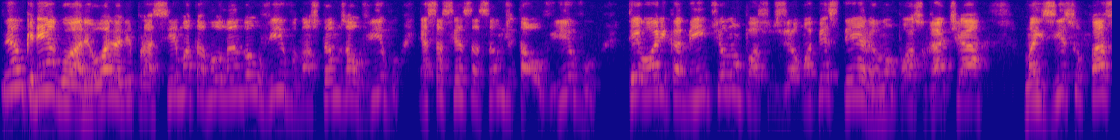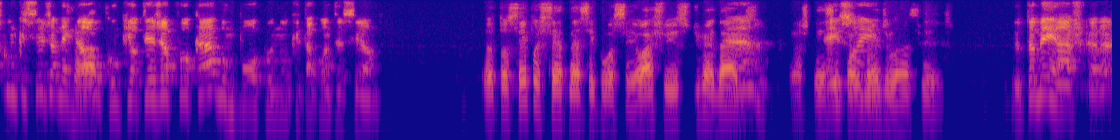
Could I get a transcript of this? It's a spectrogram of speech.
Não, que nem agora. Eu olho ali para cima, está rolando ao vivo. Nós estamos ao vivo. Essa sensação de estar tá ao vivo, teoricamente, eu não posso dizer uma besteira, eu não posso ratear, mas isso faz com que seja legal, Exato. com que eu esteja focado um pouco no que está acontecendo. Eu estou 100% nessa aí com você. Eu acho isso de verdade. É, eu acho que esse é, é o grande lance mesmo. Eu também acho, cara.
